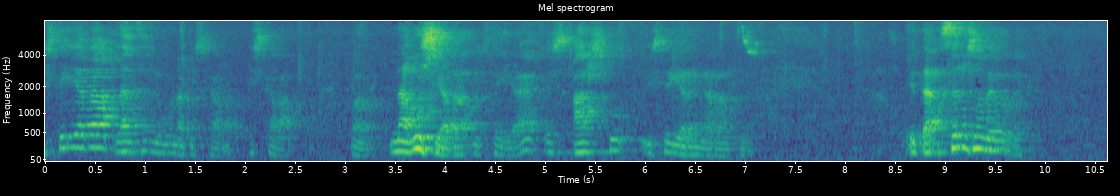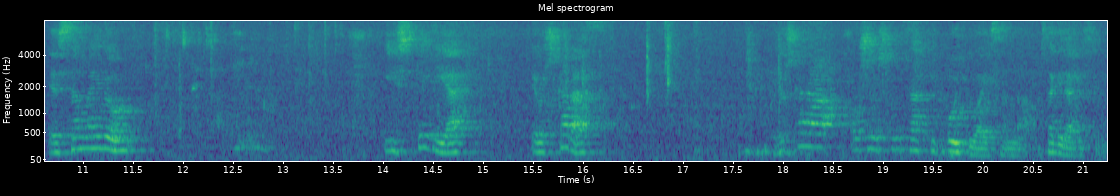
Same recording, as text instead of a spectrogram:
Iztegia da lantzen duguna pizka bat. Pizka bat. Bueno, nagusia da iztegia, eh? ez astu iztegiaren garrantzia. Eta zer esan edo, esan nahi du iztegiak euskaraz euskara oso hizkuntza tipoitua izan da, ez dakit dakizun.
